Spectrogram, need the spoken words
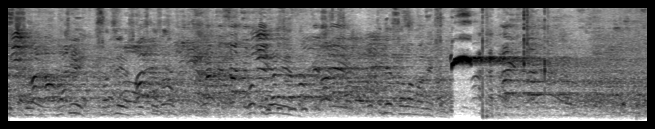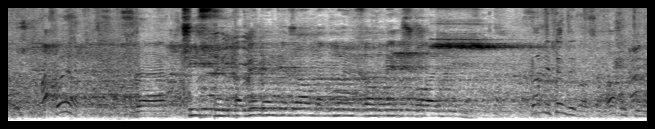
Ты что? Смотри, смотри, я что сказал. Тебе это. Вот тебе салам алейкум. Понял? Да. Чистую победу одержал Данглой Заурбек школа. Главный пензель был сам. Ух ты, ну.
